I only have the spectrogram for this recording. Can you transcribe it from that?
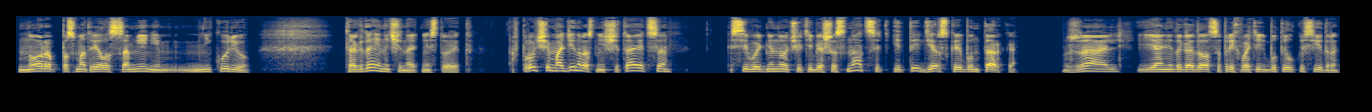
Нора посмотрела с сомнением. Не курю. Тогда и начинать не стоит. Впрочем, один раз не считается. Сегодня ночью тебе шестнадцать, и ты дерзкая бунтарка. Жаль, я не догадался прихватить бутылку сидра.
